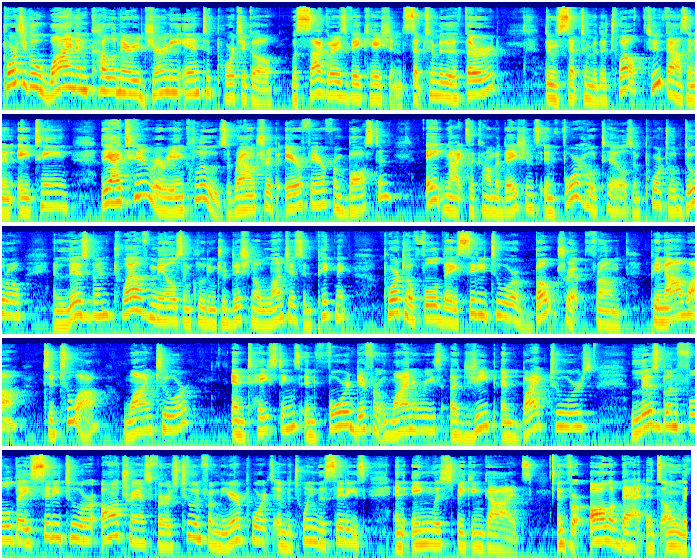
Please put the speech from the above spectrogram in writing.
Portugal wine and culinary journey into Portugal with Sagres Vacations, September the 3rd through September the 12th, 2018. The itinerary includes round trip airfare from Boston, eight nights accommodations in four hotels in Porto Douro and Lisbon, 12 meals including traditional lunches and picnic, Porto full day city tour, boat trip from Pinhão to Tua, wine tour, and tastings in four different wineries, a jeep and bike tours, Lisbon full day city tour, all transfers to and from the airports and between the cities, and English speaking guides. And for all of that, it's only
